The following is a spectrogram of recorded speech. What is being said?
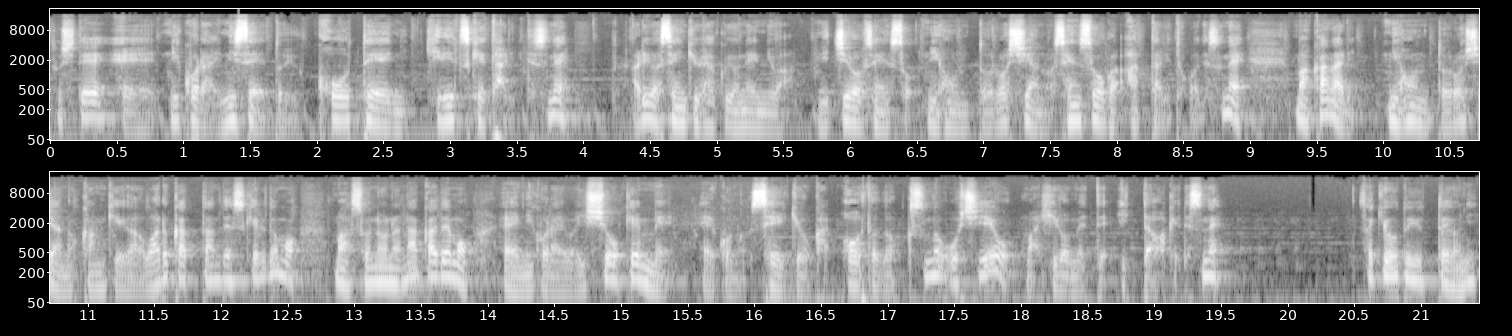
そして、ニコライ2世という皇帝に切りつけたりですね、あるいは1904年には日露戦争日本とロシアの戦争があったりとかですね、まあ、かなり日本とロシアの関係が悪かったんですけれども、まあ、そのような中でもニコライは一生懸命この正教会オーソドックスの教えをま広めていったわけですね。先ほど言ったように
